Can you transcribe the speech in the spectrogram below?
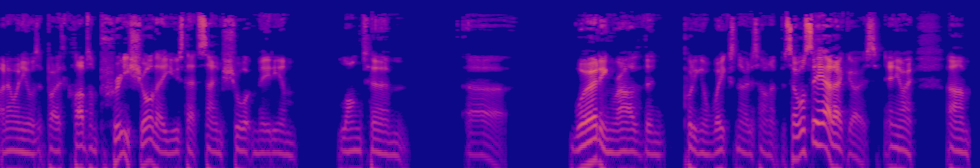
I know when he was at both clubs, I'm pretty sure they used that same short, medium, long term uh, wording rather than putting a week's notice on it. So we'll see how that goes. Anyway, um,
